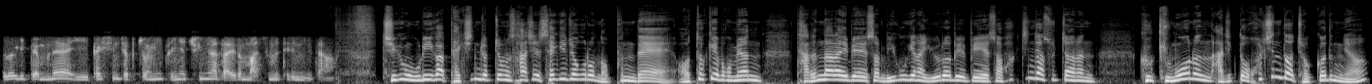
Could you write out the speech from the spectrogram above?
그렇기 때문에 이 백신 접종이 굉장히 중요하다 이런 말씀을 드립니다. 지금 우리가 백신 접종은 사실 세계적으로 높은데 어떻게 보면 다른 나라에 비해서 미국이나 유럽에 비해서 확진자 숫자는 그 규모는 아직도 훨씬 더 적거든요.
